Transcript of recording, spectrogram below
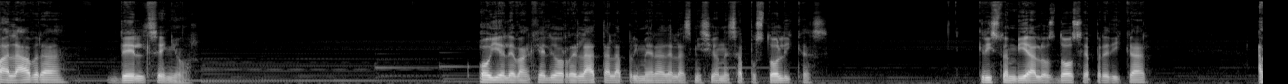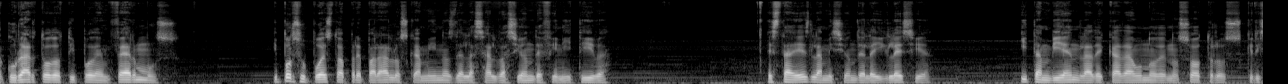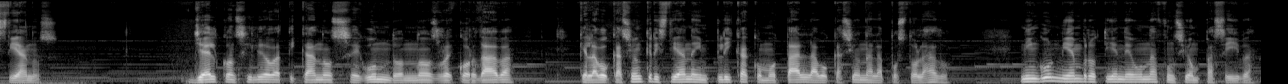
Palabra del Señor. Hoy el Evangelio relata la primera de las misiones apostólicas. Cristo envía a los doce a predicar, a curar todo tipo de enfermos, y por supuesto a preparar los caminos de la salvación definitiva. Esta es la misión de la Iglesia y también la de cada uno de nosotros cristianos. Ya el Concilio Vaticano II nos recordaba que la vocación cristiana implica como tal la vocación al apostolado. Ningún miembro tiene una función pasiva.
